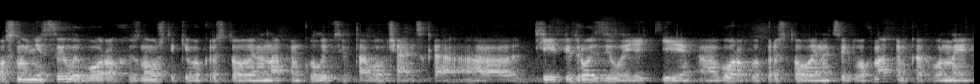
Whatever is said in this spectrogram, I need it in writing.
основні сили ворог знову ж таки використовує на напрямку Липців та Вовчанська. Е, Ті підрозділи, які е, ворог використовує на цих двох напрямках, вони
